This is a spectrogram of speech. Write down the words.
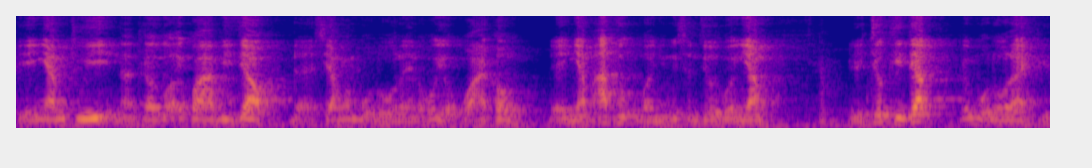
Thì anh em chú ý là theo dõi qua video để xem cái bộ đồ này nó có hiệu quả hay không, để anh em áp dụng vào những cái sân chơi của anh em. Thì trước khi test cái bộ đồ này thì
